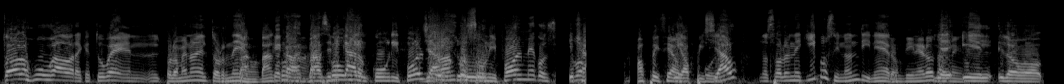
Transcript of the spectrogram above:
todos los jugadores que estuve, en, por lo menos en el torneo, Van- van que con- ca- van con, clasificaron, con uniforme ya van con su- su uniforme, con su equipo Auspiciado. y auspiciado, no solo en equipo, sino en dinero. En dinero Y, también. y- y lo,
